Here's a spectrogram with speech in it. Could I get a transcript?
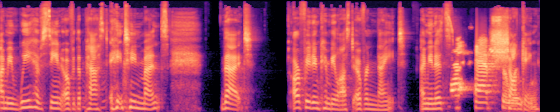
I mean, we have seen over the past mm-hmm. 18 months that our freedom can be lost overnight I mean, it's Absolutely. shocking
